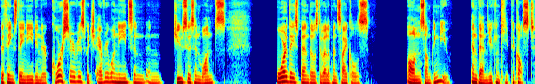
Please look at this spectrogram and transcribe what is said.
the things they need in their core service, which everyone needs and, and uses and wants, or they spend those development cycles on something new. And then you can keep the cost.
